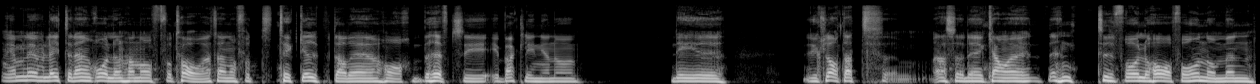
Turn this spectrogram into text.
Ja, men det är väl lite den rollen han har fått ha, att han har fått täcka upp där det har behövts i, i backlinjen. Och det är ju det är klart att eh, alltså det kan vara en tuff roll att ha för honom, men,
